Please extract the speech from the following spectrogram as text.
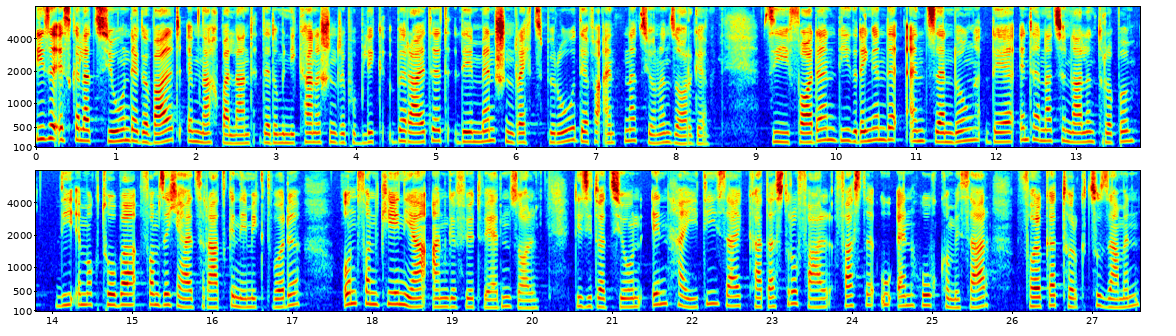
Diese Eskalation der Gewalt im Nachbarland der Dominikanischen Republik bereitet dem Menschenrechtsbüro der Vereinten Nationen Sorge. Sie fordern die dringende Entsendung der internationalen Truppe die im Oktober vom Sicherheitsrat genehmigt wurde und von Kenia angeführt werden soll. Die Situation in Haiti sei katastrophal, fasste UN-Hochkommissar Volker Turk zusammen,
